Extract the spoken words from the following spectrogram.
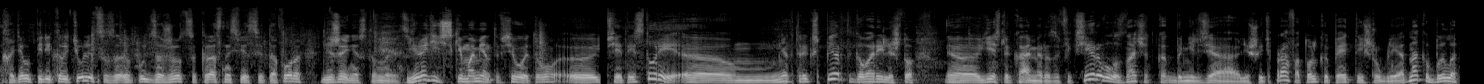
хотя бы перекрыть улицу, путь зажжется, красный свет светофора, движение становится. Юридические моменты всего этого, э, всей этой истории, э, некоторые эксперты говорили, что если камера зафиксировала, значит, как бы нельзя лишить прав, а только 5 тысяч рублей. Однако было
